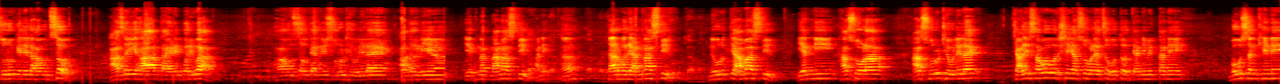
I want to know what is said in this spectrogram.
सुरू केलेला हा उत्सव आजही हा तायडे परिवार हा उत्सव त्यांनी सुरू ठेवलेला आहे. आदरणीय एकनाथ नाना असतील आणि कारभारी अण्णा असतील निवृत्ती आबा असतील यांनी हा सोहळा आज सुरू ठेवलेला आहे. चाळीसावं वर्ष या सोहळ्याचं होतं. त्यानिमित्ताने बहुसंख्येने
